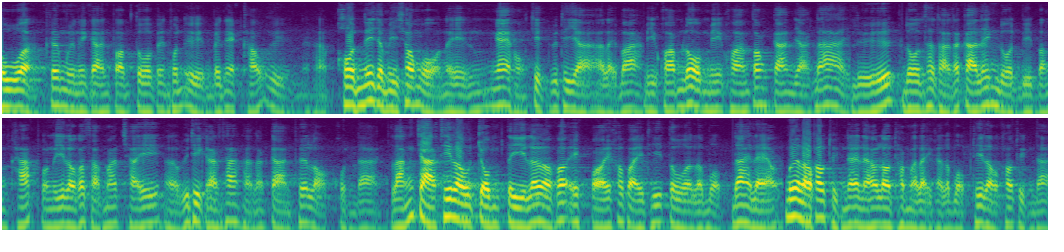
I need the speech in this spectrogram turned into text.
ตัว เครื่องมือในการปลอมตัวเป็นคนอื่นเป็นแอคเคาท์อื่นนะครับคนนี่จะมีช่องโหว่ในแง่ของจิตวิทยาอะไรบ้าง มีความโลภมีความต้องการอยากได้ หรือโดนสถานการณ์เร่งด่วนบีบบังคับ ตรงนี้เราก็สามารถใช้วิธีการสร้างสถานการณ์เพื่อหลอกคนได้ หลังจากที่เราโจมตีแล้วเราก็เอ็กพอยเข้าไปที่ตัวระบบได้แล้ว เมื่อเราเข้าถึงได้แล้วเราทำอะไรกับระบบที่เราเข้าถึงได้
